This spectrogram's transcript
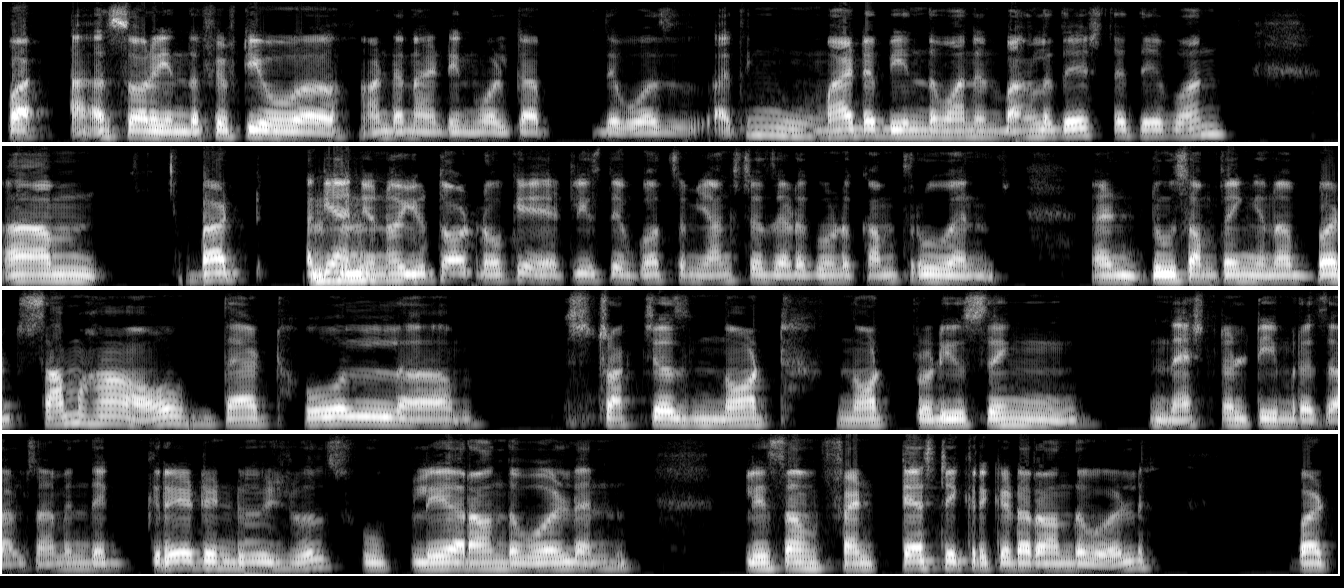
but uh, sorry, in the 50 over under 19 World Cup, there was I think might have been the one in Bangladesh that they won. Um, but again, Mhm. you know, you thought okay, at least they've got some youngsters that are going to come through and and do something, you know. But somehow that whole um, structure's not not producing national team results. I mean, they're great individuals who play around the world and play some fantastic cricket around the world but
